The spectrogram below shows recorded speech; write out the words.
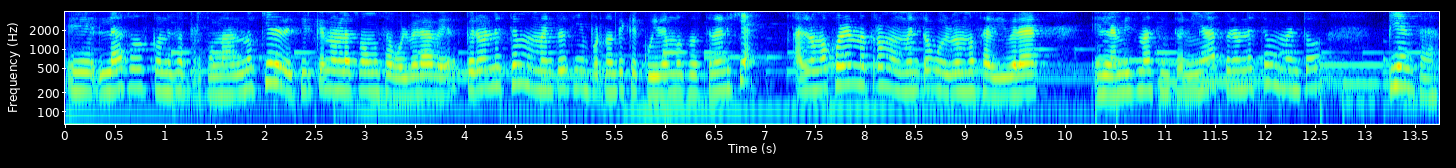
eh, lazos con esa persona. No quiere decir que no las vamos a volver a ver, pero en este momento es importante que cuidemos nuestra energía. A lo mejor en otro momento volvemos a vibrar en la misma sintonía, pero en este momento piensa,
